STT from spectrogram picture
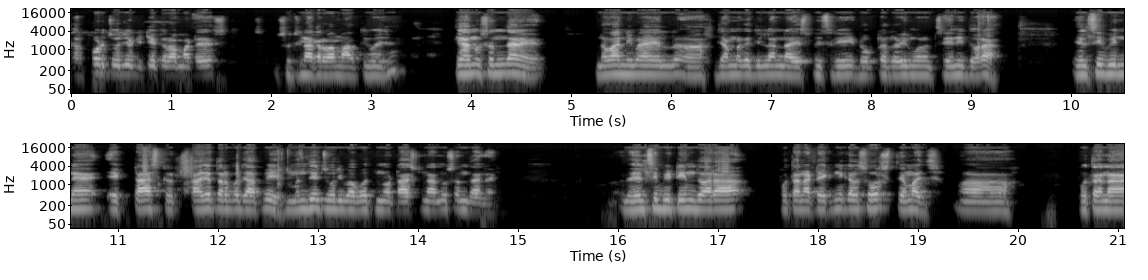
ઘરફોડ ચોરીઓ ડિટેક્ટ કરવા માટે સૂચના કરવામાં આવતી હોય છે. તે અનુસંધાને નવા નિમાયેલ જામનગર જિલ્લાના એસપી શ્રી ડૉક્ટર રવિમોહન સેની દ્વારા એલસીબીને એક ટાસ્ક તાજેતરમાં જ આપી મંદિર ચોરી બાબતનો ટાસ્કના અનુસંધાને એલસીબી ટીમ દ્વારા પોતાના ટેકનિકલ સોર્સ તેમજ પોતાના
